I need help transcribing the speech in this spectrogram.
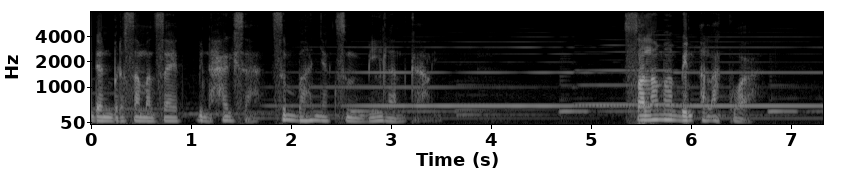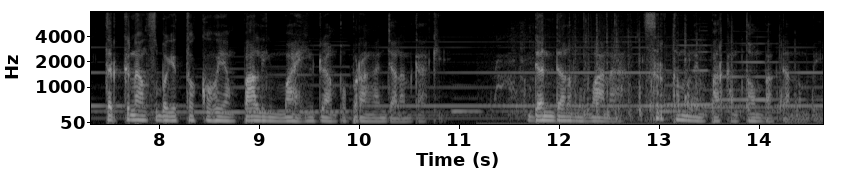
dan bersama Zaid bin Harisa sebanyak sembilan kali. Salama bin Al-Aqwa terkenal sebagai tokoh yang paling mahir dalam peperangan jalan kaki dan dalam memanah serta melemparkan tombak dan lembing.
